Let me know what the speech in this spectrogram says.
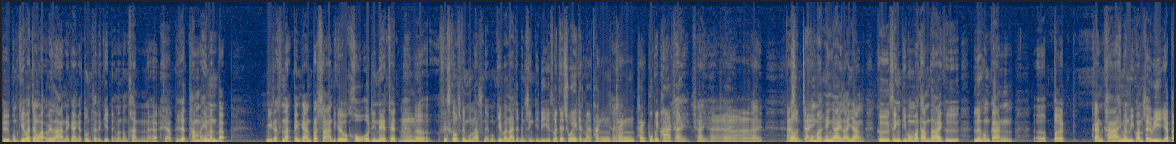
คือผมคิดว่าจังหวะเวลาในการกระตุ้นเศรษฐกิจเนี่ยมันสำคัญนะฮะครับถ้าเกิดทำให้มันแบบ มีลักษณะเป็นการประสานที่เขาเรียกว่า coordinated อืมเอ่อ fiscal stimulus เนี่ยผมคิดว่าน่าจะเป็นสิ่งที่ดีที่สุด มันจะช่วยกันมาทั้งใช่ทั้งทั้งภูมิภาค ใช่ใช่ฮะใช่อ่าใช่น่าแล้วสนใจผมว่าง่าย ๆ หลายอย่าง คือสิ่งที่ผมว่าทำได้คือเรื่องของการเอ่อเปิดการค้าให้มันมีความเสรีอย่าไป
